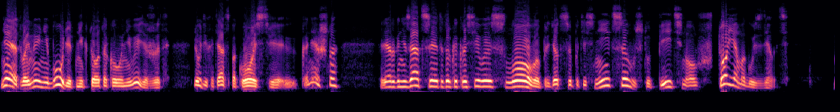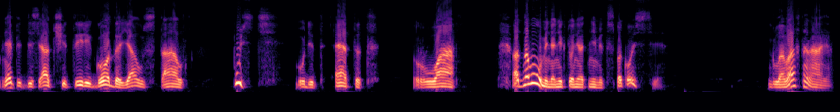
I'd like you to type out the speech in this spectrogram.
Нет, войны не будет, никто такого не выдержит. Люди хотят спокойствия. Конечно, реорганизация — это только красивое слово. Придется потесниться, уступить. Но что я могу сделать? Мне 54 года, я устал. Пусть будет этот Руа. Одного у меня никто не отнимет спокойствие. Глава вторая.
